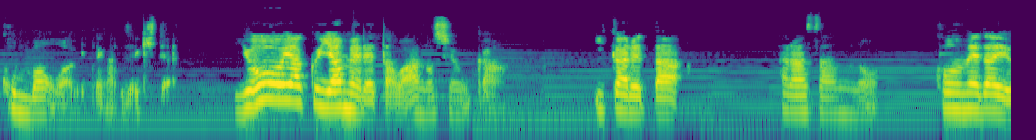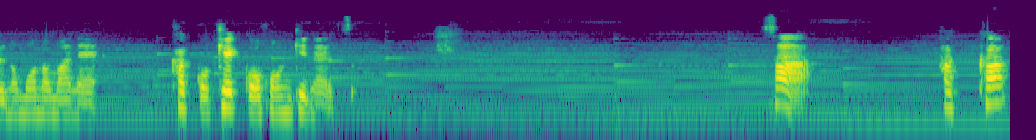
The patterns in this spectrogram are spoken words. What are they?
こんばんは、みたいな感じで来て、ようやくやめれたわ、あの瞬間。行かれた、原さんの、コウメ太夫のモノマネ、かっこ結構本気のやつ。さあ、発火？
